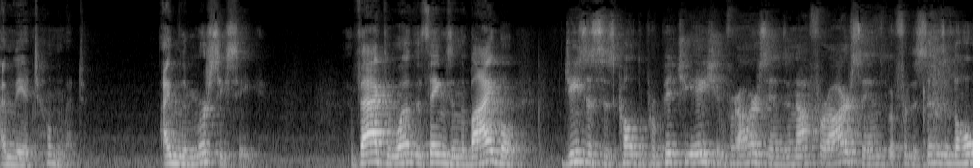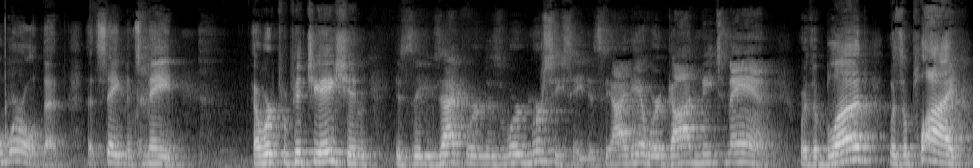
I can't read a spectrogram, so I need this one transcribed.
I'm the atonement. I'm the mercy seat. In fact, one of the things in the Bible, Jesus is called the propitiation for our sins, and not for our sins, but for the sins of the whole world. That, that statement's made. That word propitiation is the exact word is the word mercy seat. It's the idea where God meets man, where the blood was applied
